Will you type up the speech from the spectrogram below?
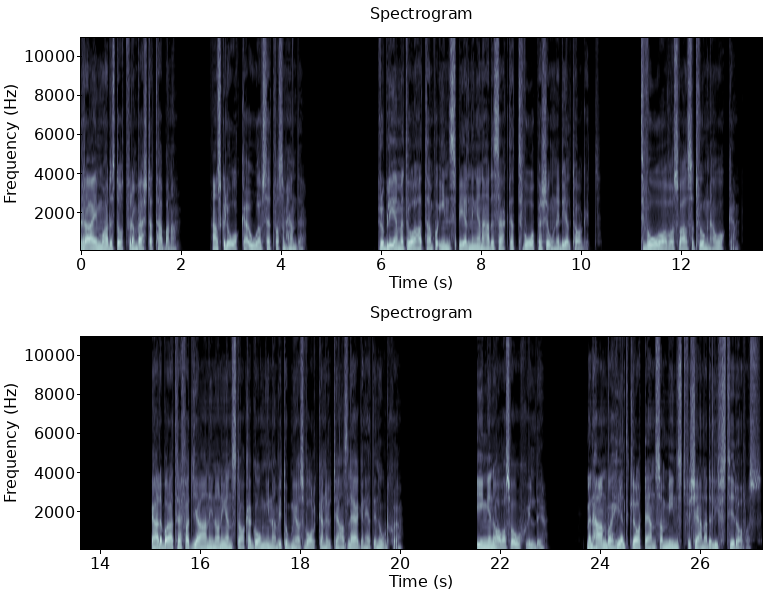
Raimo hade stått för de värsta tabbarna. Han skulle åka oavsett vad som hände. Problemet var att han på inspelningarna hade sagt att två personer deltagit. Två av oss var alltså tvungna att åka. Jag hade bara träffat Jani någon enstaka gång innan vi tog med oss Volkan ut till hans lägenhet i Nordsjö. Ingen av oss var oskyldig. Men han var helt klart den som minst förtjänade livstid av oss.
